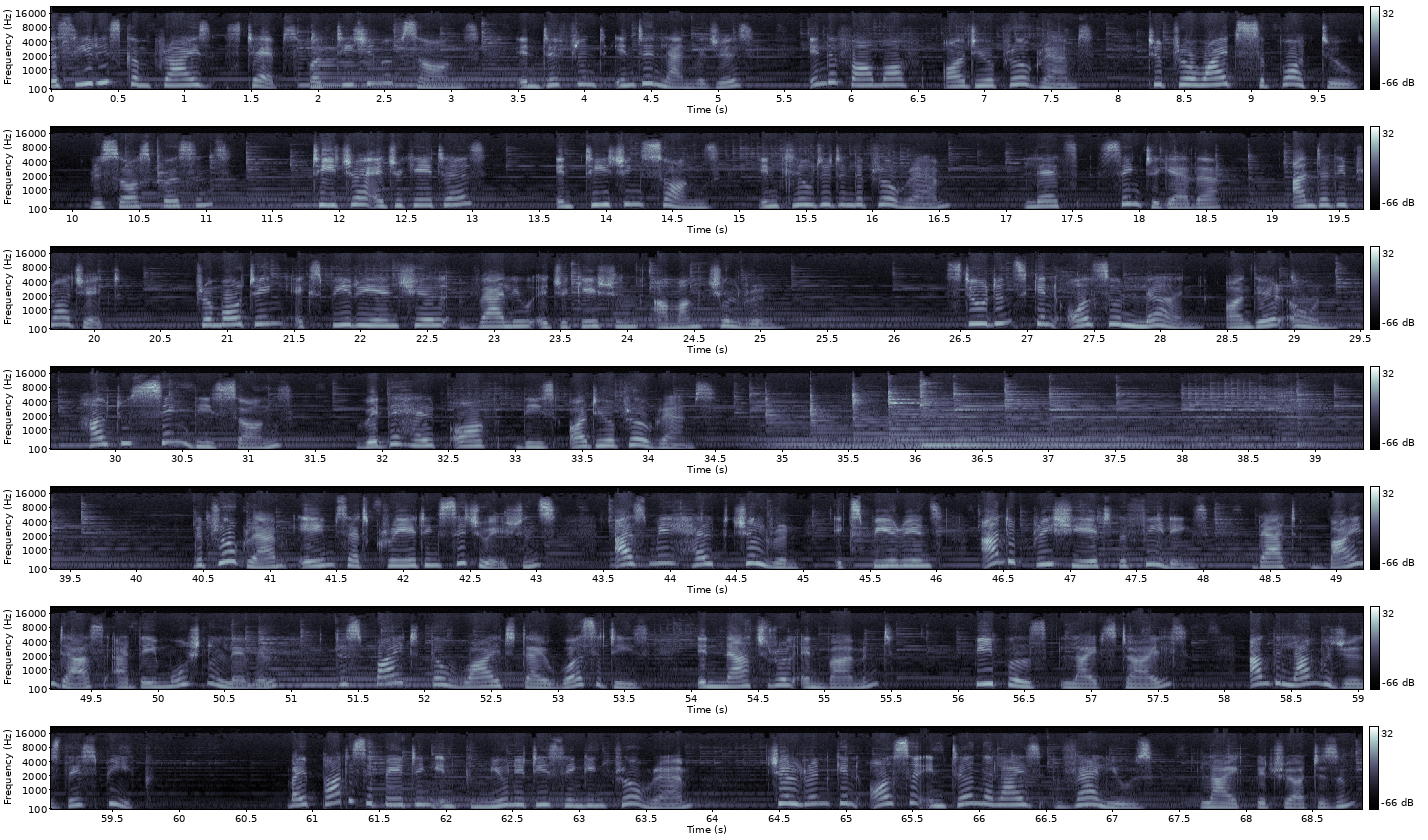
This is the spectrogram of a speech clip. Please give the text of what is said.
The series comprise steps for teaching of songs in different Indian languages in the form of audio programs to provide support to resource persons, teacher educators in teaching songs included in the program Let's Sing Together under the project Promoting Experiential Value Education Among Children. Students can also learn on their own how to sing these songs with the help of these audio programs. The program aims at creating situations as may help children experience and appreciate the feelings that bind us at the emotional level despite the wide diversities in natural environment, people's lifestyles, and the languages they speak. By participating in community singing program, children can also internalize values like patriotism,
